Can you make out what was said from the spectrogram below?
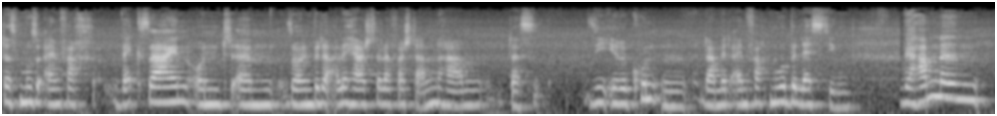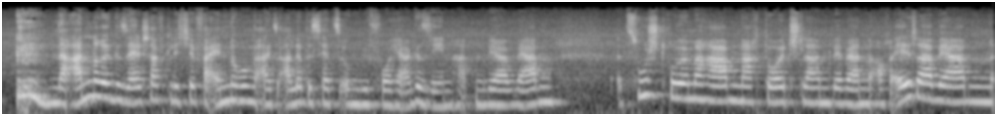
das muss einfach weg sein und ähm, sollen bitte alle Hersteller verstanden haben, dass sie ihre Kunden damit einfach nur belästigen. Wir haben eine, eine andere gesellschaftliche Veränderung, als alle bis jetzt irgendwie vorhergesehen hatten. Wir werden Zuströme haben nach Deutschland, wir werden auch älter werden,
